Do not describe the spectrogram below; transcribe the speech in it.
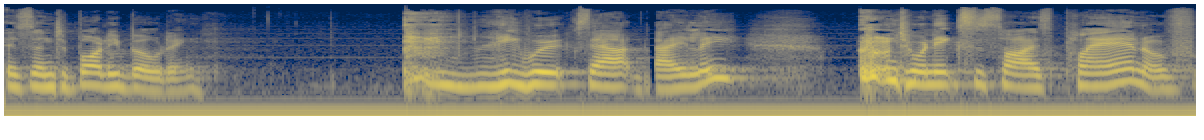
is into bodybuilding. he works out daily to an exercise plan of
